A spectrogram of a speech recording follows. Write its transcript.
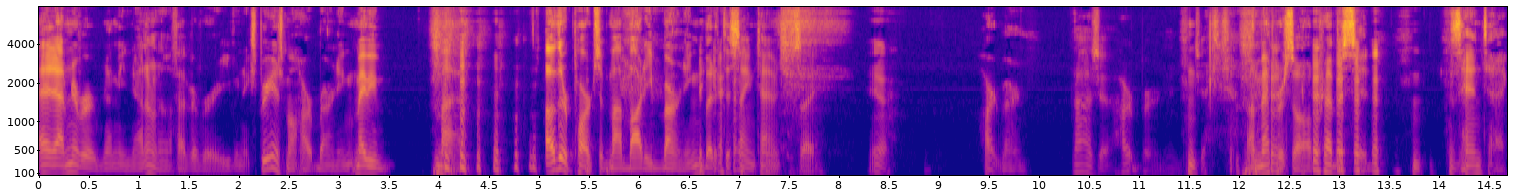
And I've never, I mean, I don't know if I've ever even experienced my heart burning. Maybe my other parts of my body burning, but at the same time, it's just like yeah. heartburn. Nausea, heartburn, indigestion. Omeprazole, Prevacid, Zantac.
